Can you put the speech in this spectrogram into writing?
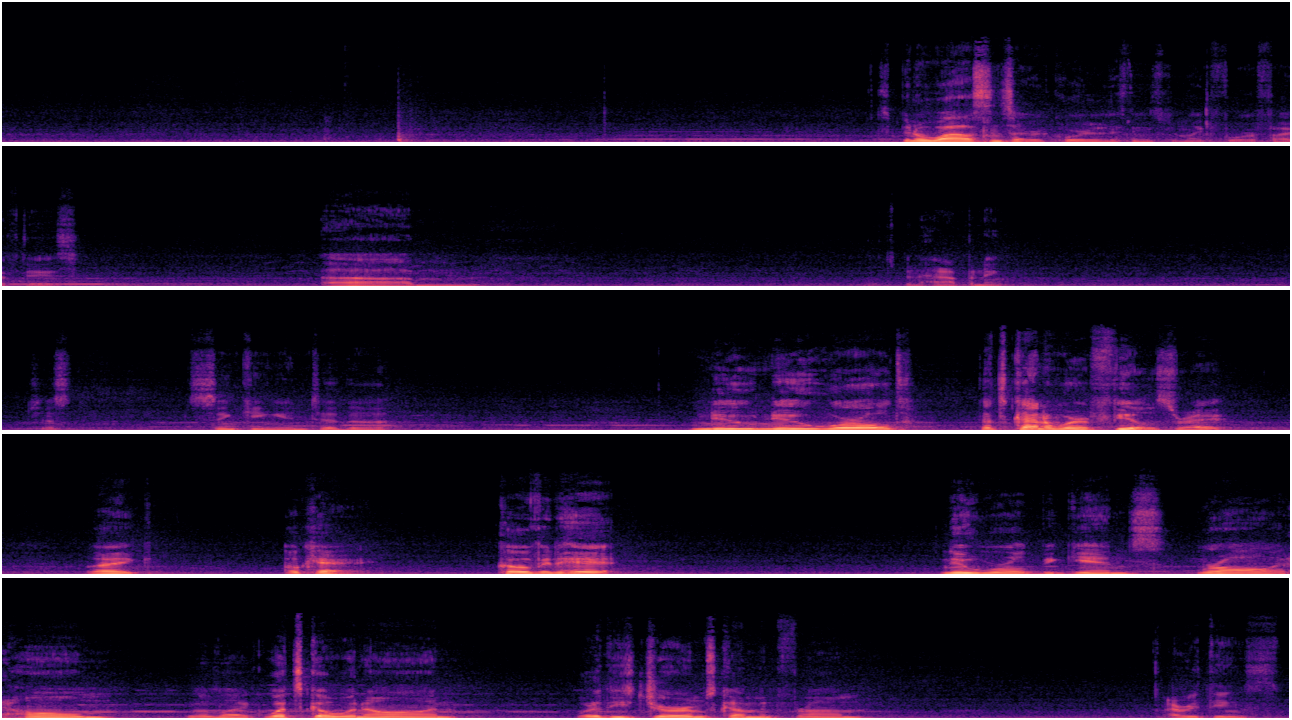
It's been a while since I recorded. I think it's been like four or five days. Um, what's been happening? Just sinking into the new, new world. That's kind of where it feels, right? Like, okay, COVID hit, new world begins. We're all at home. We're like, what's going on? What are these germs coming from? Everything's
